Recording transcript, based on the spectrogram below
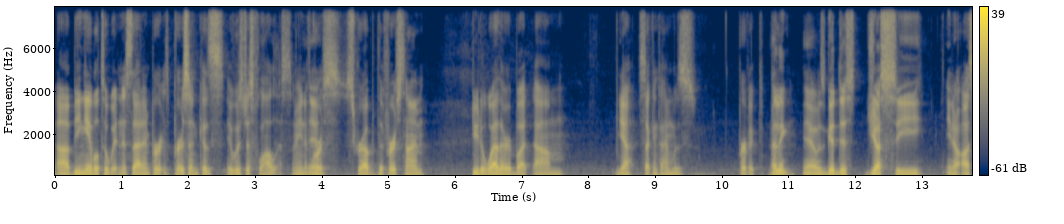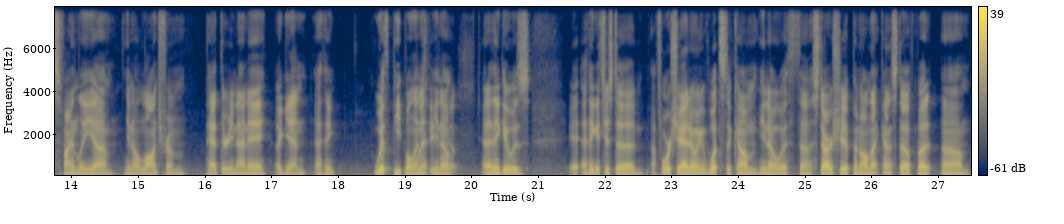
Uh, being able to witness that in per- person because it was just flawless. I mean, of Yeah. course, scrubbed the first time due to weather, but um, yeah, second time was perfect. I think yeah, it was good to s- just see you know us finally um, you know launch from Pad 39A again. I think with people in With it, you know, yep. and I think it was. I I think it's just a, a foreshadowing of what's to come, you know, with uh, Starship and all that kind of stuff. But um,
